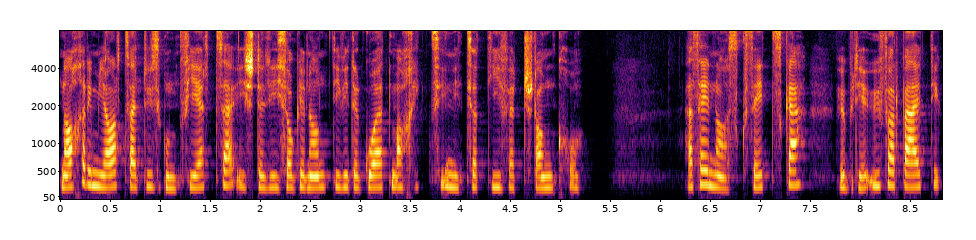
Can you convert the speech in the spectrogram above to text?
Nachher im Jahr 2014 ist die sogenannte Wiedergutmachungsinitiative zustande. Es hat noch ein Gesetz über die Aufarbeitung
